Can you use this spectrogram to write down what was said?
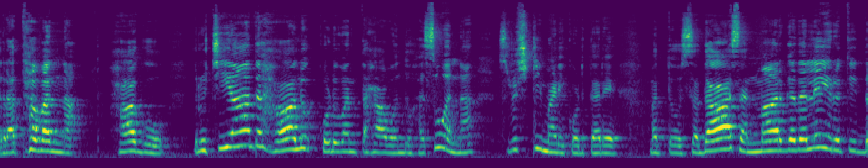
ರಥವನ್ನ ಹಾಗೂ ರುಚಿಯಾದ ಹಾಲು ಕೊಡುವಂತಹ ಒಂದು ಹಸುವನ್ನ ಸೃಷ್ಟಿ ಮಾಡಿಕೊಡ್ತಾರೆ. ಮತ್ತು ಸದಾ ಸನ್ಮಾರ್ಗದಲ್ಲೇ ಇರುತ್ತಿದ್ದ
